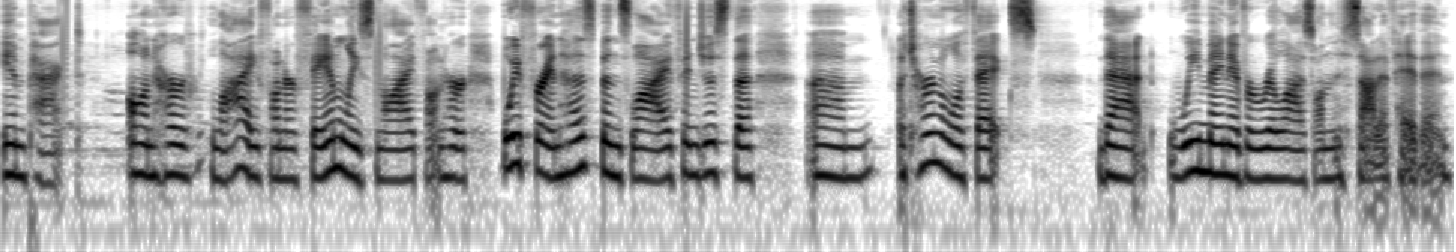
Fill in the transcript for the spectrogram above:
impact on her life, on her family's life, on her boyfriend, husband's life, and just the um, eternal effects that we may never realize on this side of heaven.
